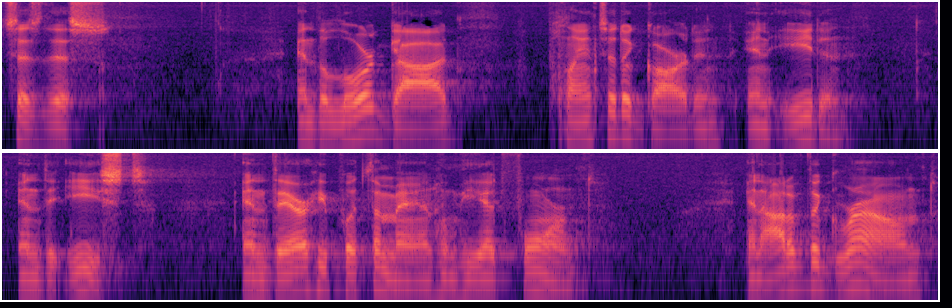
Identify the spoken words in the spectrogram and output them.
says this And the Lord God planted a garden in Eden in the east, and there he put the man whom he had formed. And out of the ground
